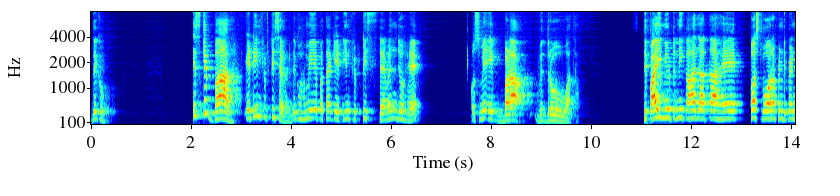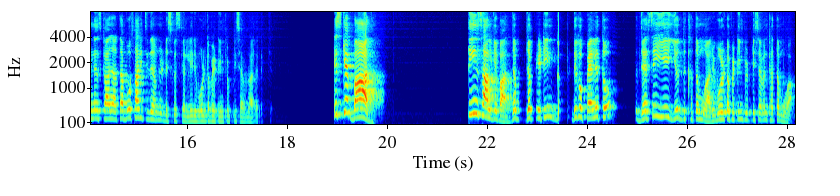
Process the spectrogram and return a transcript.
देखो, इसके बाद 1857 देखो, हमें यह पता है कि 1857 जो है, उसमें एक बड़ा विद्रोह हुआ था। सिपाही म्यूटनी कहा जाता है, फ़र्स्ट वॉर ऑफ़ इंडिपेंडेंस कहा जाता है, बहुत सारी चीज़ें हमने डिस्कस कर ली, रिवोल्ट ऑफ़ 1857 वाले लेक्चर। इसके बाद, तीन साल के बाद, जब जब 18 देखो पहले तो जैसे ही ये युद्ध खत्म हुआ, रिवोल्ट ऑफ़ 1857 खत्म हुआ,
